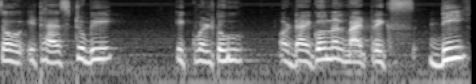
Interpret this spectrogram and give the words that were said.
So, it has to be equal to a diagonal matrix D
